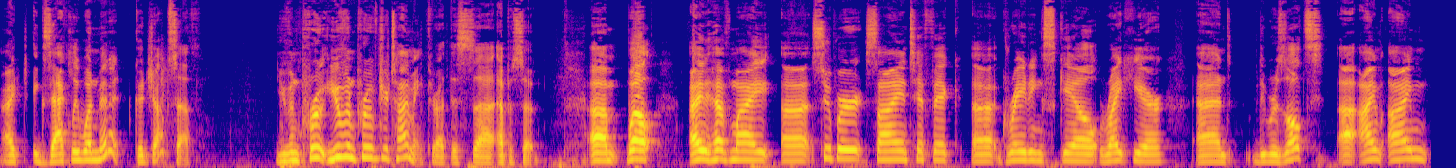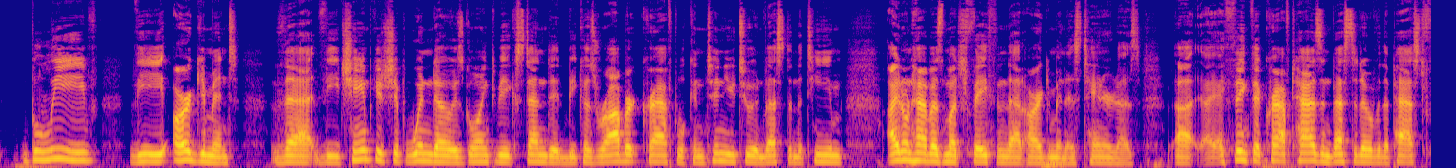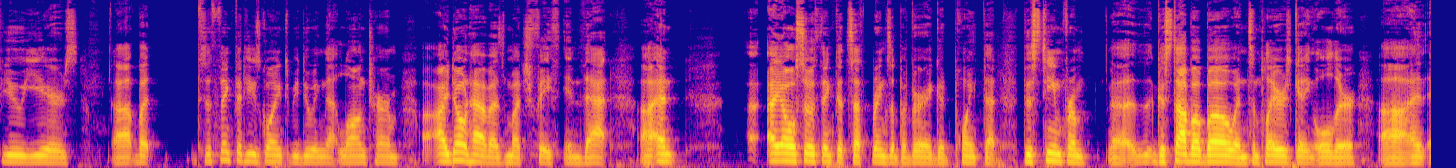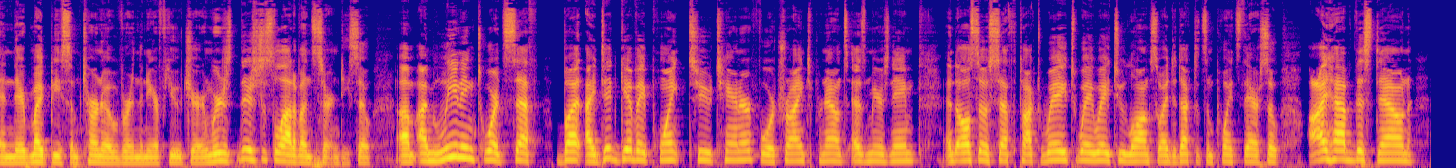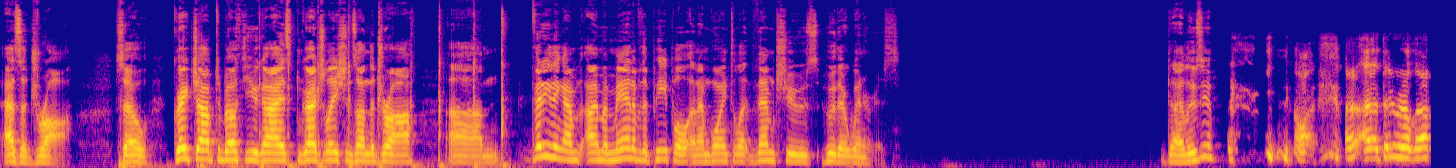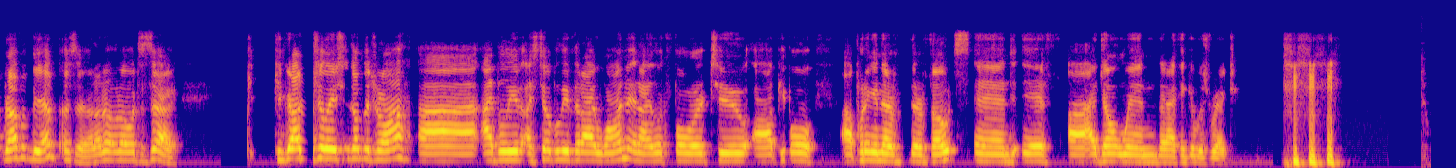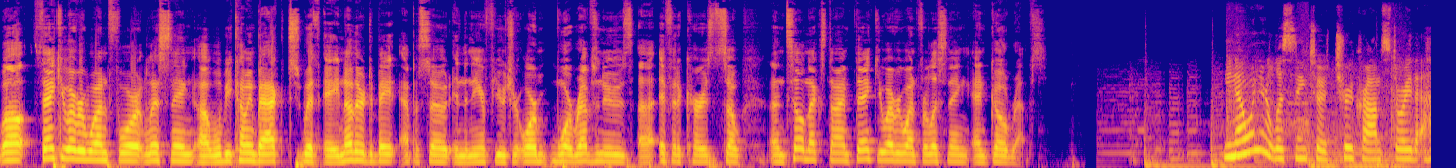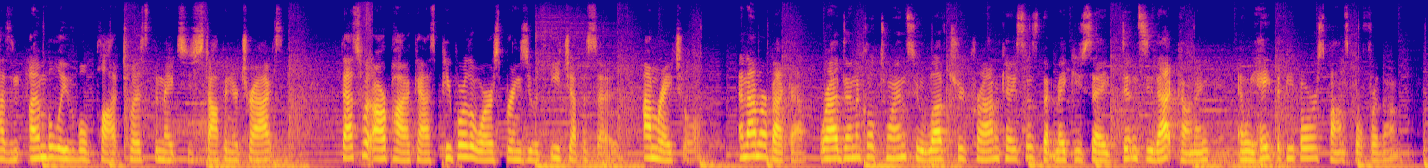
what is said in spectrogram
All right, exactly one minute. Good job, Seth. You've improved. You've improved your timing throughout this uh, episode. Um, well, I have my uh, super scientific uh, grading scale right here, and the results. Uh, I'm I'm believe the argument that the championship window is going to be extended because Robert Kraft will continue to invest in the team. I don't have as much faith in that argument as Tanner does. Uh, I think that Kraft has invested over the past few years, uh, but to think that he's going to be doing that long term, I don't have as much faith in that. Uh, and I also think that Seth brings up a very good point that this team from uh, Gustavo Bo and some players getting older, uh, and, and, there might be some turnover in the near future, and just, there's just a lot of uncertainty. So um, I'm leaning towards Seth, but I did give a point to Tanner for trying to pronounce Esmir's name, and also Seth talked way, way, way too long, so I deducted some points there. So I have this down as a draw. So great job to both of you guys. Congratulations on the draw. Um, if anything, I'm I'm a man of the people, and I'm going to let them choose who their winner is. Did I lose you? no, I, I think we're gonna wrap up the episode. I don't know what to say. C- congratulations on the draw. Uh, I believe I still believe that I won, and I look forward to uh, people uh, putting in their their votes. And if uh, I don't win, then I think it was rigged. Well, thank you everyone for listening. Uh, we'll be coming back t- with another debate episode in the near future or more Revs news uh, if it occurs. So until next time, thank you everyone for listening and go Revs. You know, when you're listening to a true crime story that has an unbelievable plot twist that makes you stop in your tracks? That's what our podcast, People Are the Worst, brings you with each episode. I'm Rachel. And I'm Rebecca. We're identical twins who love true crime cases that make you say, didn't see that coming, and we hate the people responsible for them.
